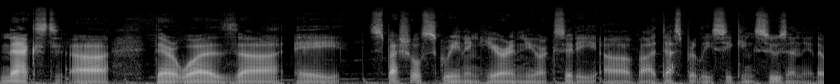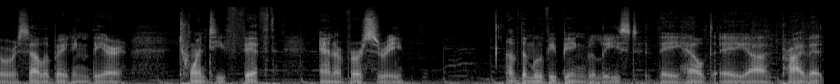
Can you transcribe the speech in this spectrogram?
next, uh, there was uh, a special screening here in New York City of uh, Desperately Seeking Susan. They were celebrating their 25th anniversary of the movie being released, they held a uh, private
